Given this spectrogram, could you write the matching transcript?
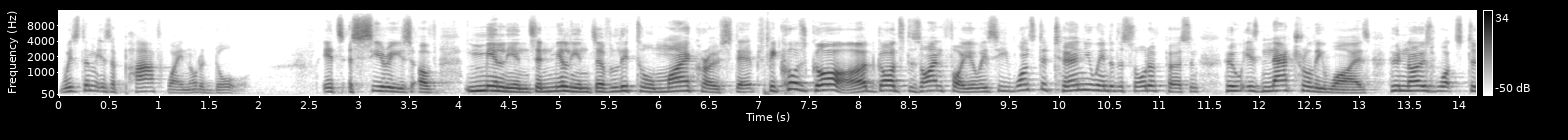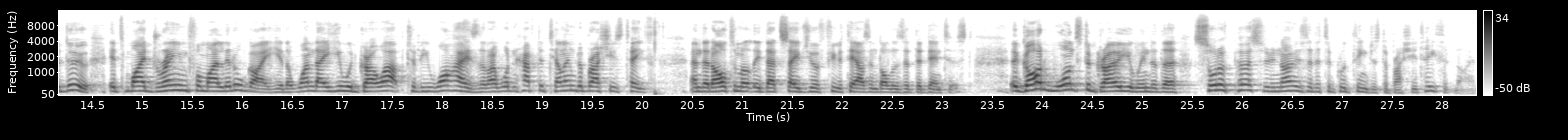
wisdom is a pathway, not a door. It's a series of millions and millions of little micro steps because God, God's design for you is He wants to turn you into the sort of person who is naturally wise, who knows what's to do. It's my dream for my little guy here that one day he would grow up to be wise, that I wouldn't have to tell him to brush his teeth, and that ultimately that saves you a few thousand dollars at the dentist. Uh, God wants to grow you into the sort of person who knows that it's a good thing just to brush your teeth at night.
